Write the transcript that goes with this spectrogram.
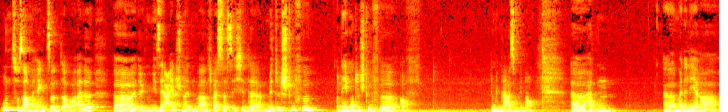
unzusammenhängend sind, aber alle äh, irgendwie sehr einschneidend waren. Ich weiß, dass ich in der Mittelstufe, nee, Unterstufe auf, im Gymnasium genau, äh, hatten äh, meine Lehrer,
